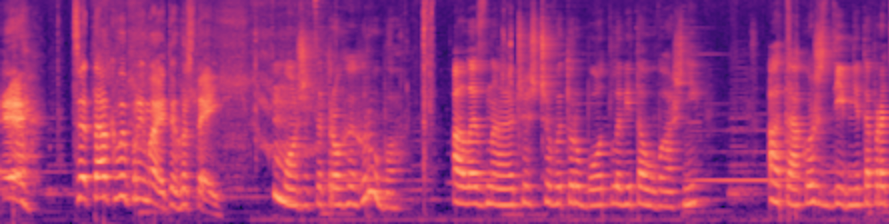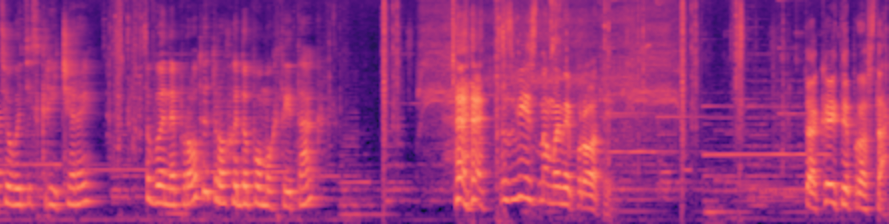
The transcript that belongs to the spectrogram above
Ех, це так ви приймаєте гостей. Може, це трохи грубо, але знаючи, що ви турботливі та уважні, а також здібні та працьовиті скрічери, ви не проти трохи допомогти, так? Хе-хе, звісно, ми не проти. Такий ти простак.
